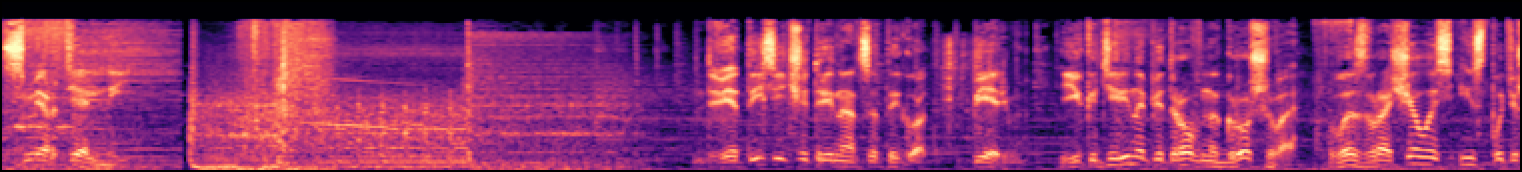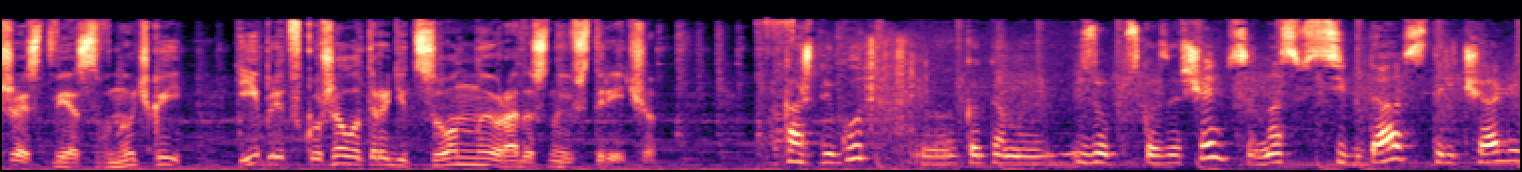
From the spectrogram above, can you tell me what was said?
Смертельный. 2013 год. Пермь. Екатерина Петровна Грошева возвращалась из путешествия с внучкой и предвкушала традиционную радостную встречу. Каждый год, э, когда мы из отпуска возвращаемся, нас всегда встречали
